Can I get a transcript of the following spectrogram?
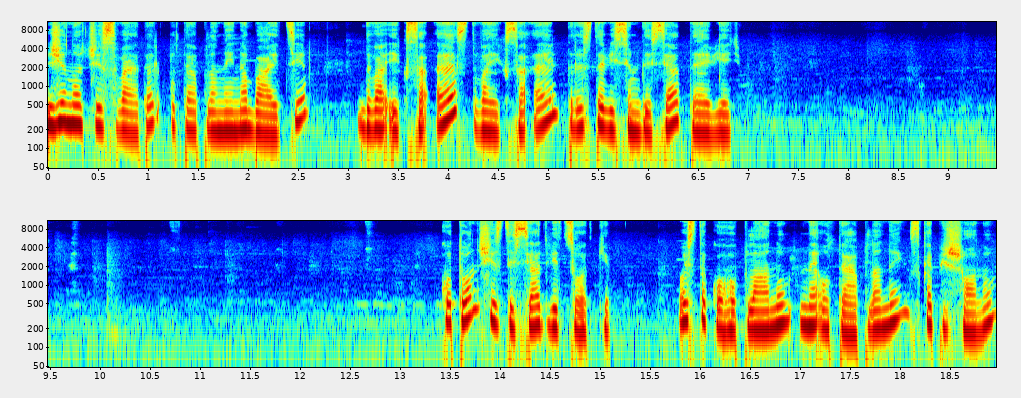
Жіночий светр утеплений на байці 2XS, 2XL 389. Котон 60%. Ось такого плану неутеплений з капішоном.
